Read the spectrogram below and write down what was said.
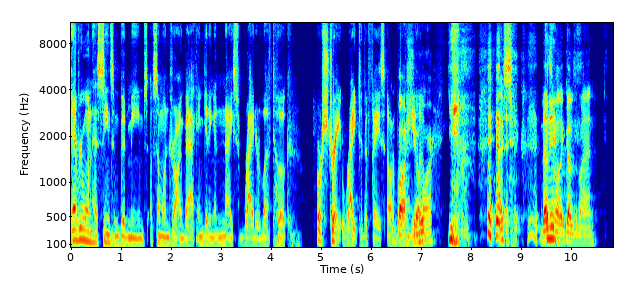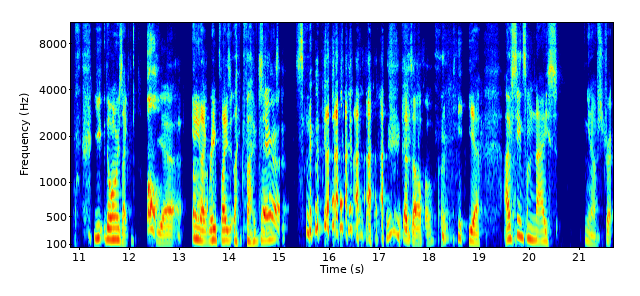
Everyone has seen some good memes of someone drawing back and getting a nice right or left hook or straight right to the face on a broken loop. Yeah, That's then- the one that comes to mind. you, the one where he's like, oh, Yeah. and he like replays it like five Sarah. times. That's awful. yeah, I've seen some nice, you know, straight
